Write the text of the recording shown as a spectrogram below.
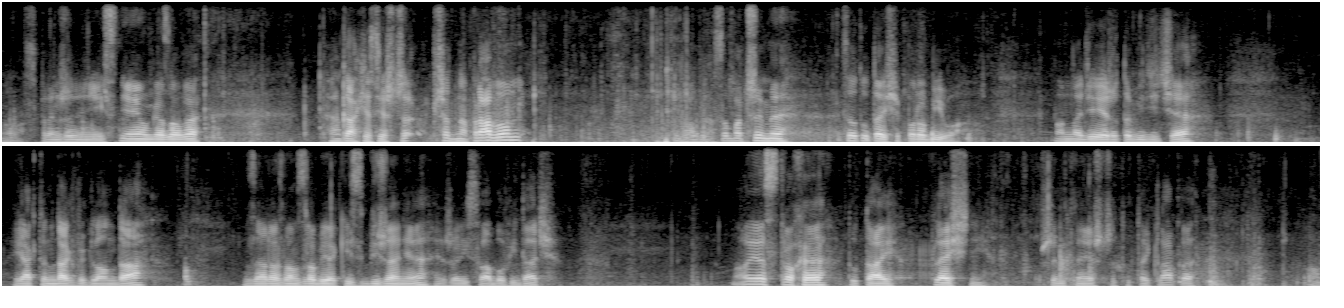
o, sprężyny nie istnieją gazowe, dach jest jeszcze przed naprawą. Dobra, zobaczymy co tutaj się porobiło. Mam nadzieję, że to widzicie, jak ten dach wygląda. Zaraz Wam zrobię jakieś zbliżenie, jeżeli słabo widać. No jest trochę tutaj pleśni. Przymknę jeszcze tutaj klapę. O,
